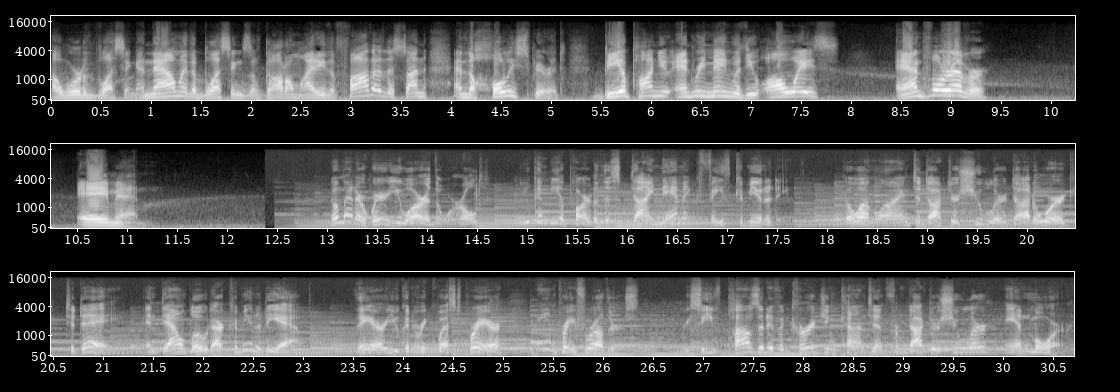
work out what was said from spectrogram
a word of blessing. And now may the blessings of God Almighty, the Father, the Son, and the Holy Spirit be upon you and remain with you always and forever. Amen. No matter where you are in the world, you can be a part of this dynamic faith community. Go online to drschuller.org today and download our community app. There you can request prayer and pray for others receive positive, encouraging content from Dr. Schuller, and more.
